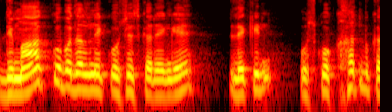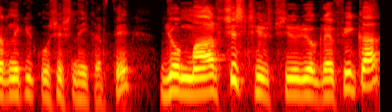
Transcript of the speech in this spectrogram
दिमाग को बदलने की कोशिश करेंगे, लेकिन उसको ख़त्म करने की कोशिश नहीं करते, जो मार्क्सिस्ट हिस्टोरियोग्राफी का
